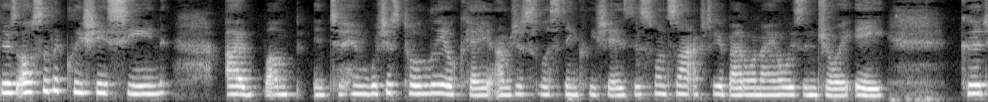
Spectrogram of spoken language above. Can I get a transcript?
there's also the cliche scene. I bump into him, which is totally okay. I'm just listing cliches. This one's not actually a bad one. I always enjoy a good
